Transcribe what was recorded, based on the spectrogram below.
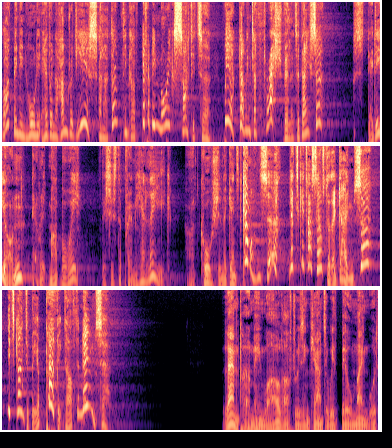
I've been in Hornet Heaven a hundred years, and I don't think I've ever been more excited, sir. We are going to thrash Villa today, sir. Steady on, Derek, my boy. This is the Premier League. I'd caution against. Come on, sir. Let's get ourselves to the game, sir. It's going to be a perfect afternoon, sir. Lamper, meanwhile, after his encounter with Bill Mainwood,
